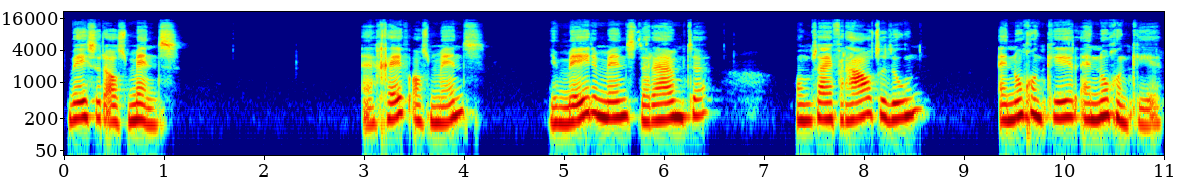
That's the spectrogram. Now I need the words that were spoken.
wees er als mens. En geef als mens je medemens de ruimte om zijn verhaal te doen en nog een keer en nog een keer.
